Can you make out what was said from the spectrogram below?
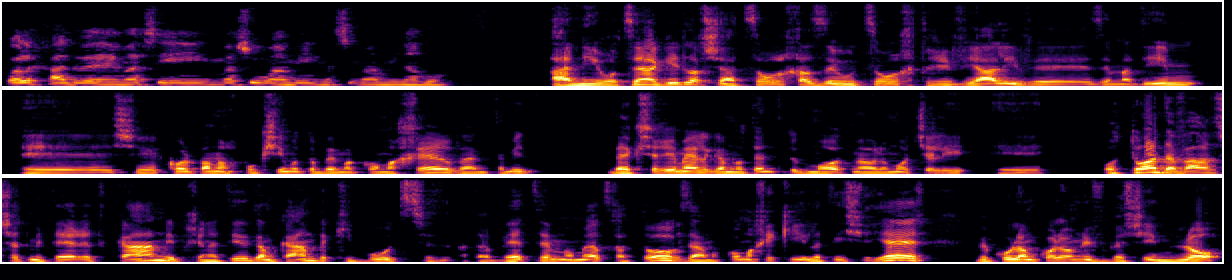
כל אחד ומה שהוא מאמין, מה שהיא מאמינה בו. אני רוצה להגיד לך שהצורך הזה הוא צורך טריוויאלי וזה מדהים אה, שכל פעם אנחנו פוגשים אותו במקום אחר ואני תמיד בהקשרים האלה גם נותן את הדוגמאות מהעולמות שלי. אה, אותו הדבר שאת מתארת כאן, מבחינתי גם קיים בקיבוץ, שאתה בעצם אומר לך, טוב, זה המקום הכי קהילתי שיש, וכולם כל יום נפגשים. לא.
